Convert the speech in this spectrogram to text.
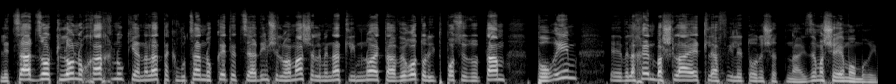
לצד זאת, לא נוכחנו כי הנהלת הקבוצה נוקטת צעדים של ממש על מנת למנוע את העבירות או לתפוס את אותם פורעים, אה, ולכן בשלה העת להפעיל את עונש התנאי. זה מה שהם אומרים.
